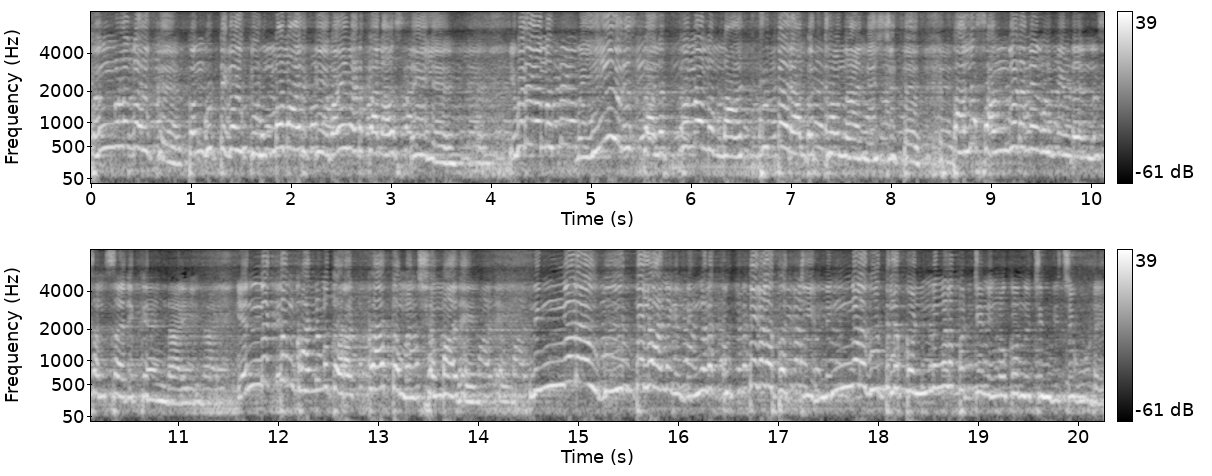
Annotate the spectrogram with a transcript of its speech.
പെണ്ണുങ്ങൾക്ക് പെൺകുട്ടികൾക്ക് ഉമ്മമാർക്ക് വഴി നടക്കാൻ അവസ്ഥയിൽ ഇവരെയൊന്നും ഈ ഒരു സ്ഥലത്തു നിന്നൊന്നും മാറ്റിത്തരാൻ പറ്റുമെന്ന് അന്വേഷിച്ചിട്ട് പല സംഘടനകളും ഇവിടെ നിന്ന് സംസാരിക്കുകയുണ്ടായി. എന്നിട്ടും കണ്ണു തുറക്കാത്ത മനുഷ്യന്മാരെ നിങ്ങളെ വീട്ടിലാണെങ്കിൽ നിങ്ങളുടെ കുട്ടികളെ പറ്റി നിങ്ങളെ വീട്ടിലെ പെണ്ണുങ്ങളെ പറ്റി നിങ്ങൾക്കൊന്ന് ചിന്തിച്ചുകൂടെ?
